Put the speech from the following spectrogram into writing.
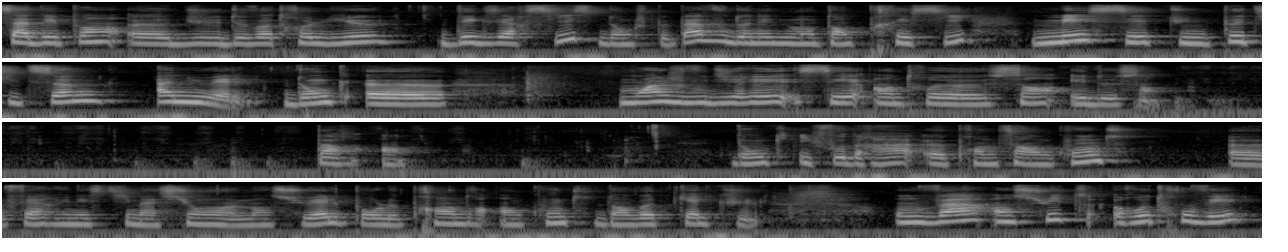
ça dépend euh, de votre lieu d'exercice, donc je ne peux pas vous donner de montant précis, mais c'est une petite somme annuelle. Donc, moi, je vous dirais, c'est entre 100 et 200 par an. Donc il faudra euh, prendre ça en compte, euh, faire une estimation euh, mensuelle pour le prendre en compte dans votre calcul. On va ensuite retrouver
